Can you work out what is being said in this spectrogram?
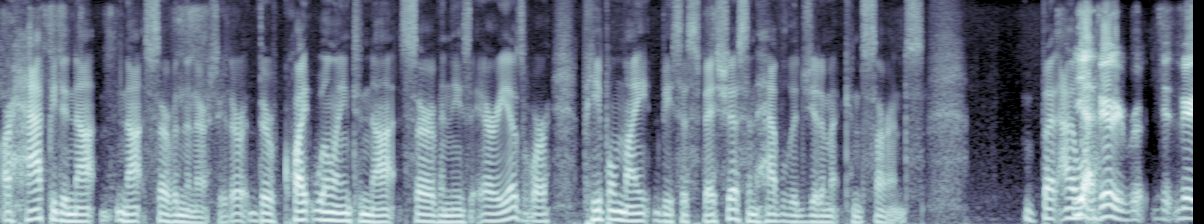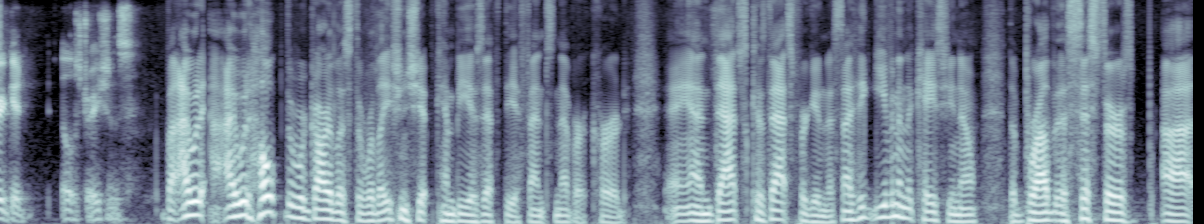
are happy to not not serve in the nursery. They're they're quite willing to not serve in these areas where people might be suspicious and have legitimate concerns. But I yeah, very very good illustrations but I would I would hope that regardless the relationship can be as if the offense never occurred, and that's because that's forgiveness. And I think even in the case you know the brother, the sister's, uh,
